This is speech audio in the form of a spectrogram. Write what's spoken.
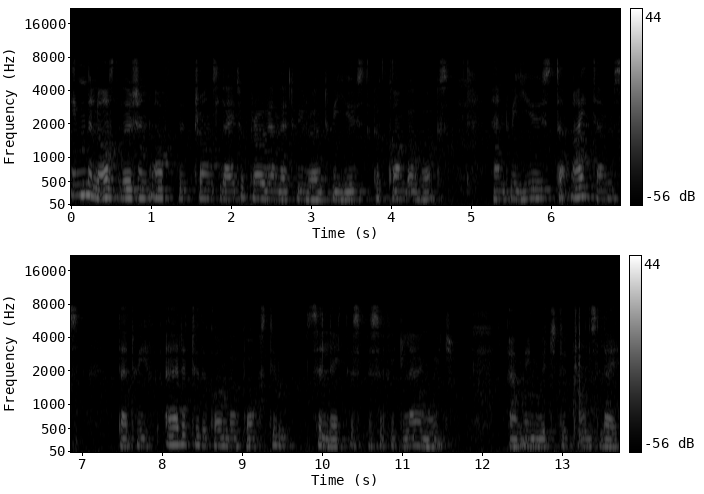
In the last version of the translator program that we wrote, we used a combo box and we used the items that we've added to the combo box to select a specific language um, in which to translate.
